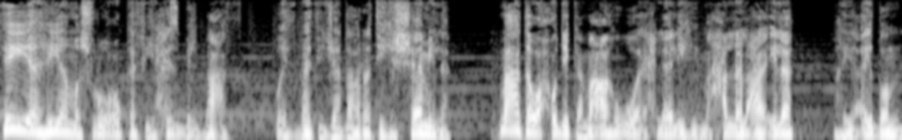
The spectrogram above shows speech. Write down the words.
هي هي مشروعك في حزب البعث وإثبات جدارته الشاملة مع توحدك معه وإحلاله محل العائلة وهي أيضا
